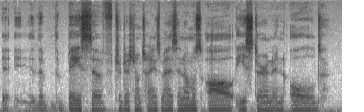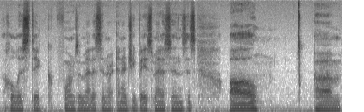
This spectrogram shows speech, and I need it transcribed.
the, the base of traditional Chinese medicine, almost all Eastern and old holistic forms of medicine or energy based medicines, is all um,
